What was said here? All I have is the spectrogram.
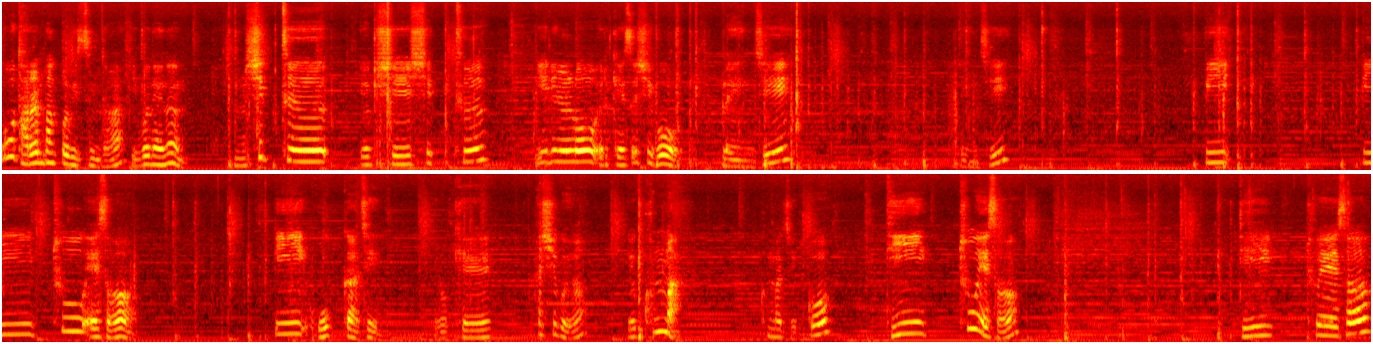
또 다른 방법이 있습니다. 이번에는 음, 시트 역시 시트 1일로 이렇게 쓰시고 레인지 레인지 B B2에서 B5까지 이렇게 하시고요. 여기 콤마 콤마 찍고 D2에서 D2에서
